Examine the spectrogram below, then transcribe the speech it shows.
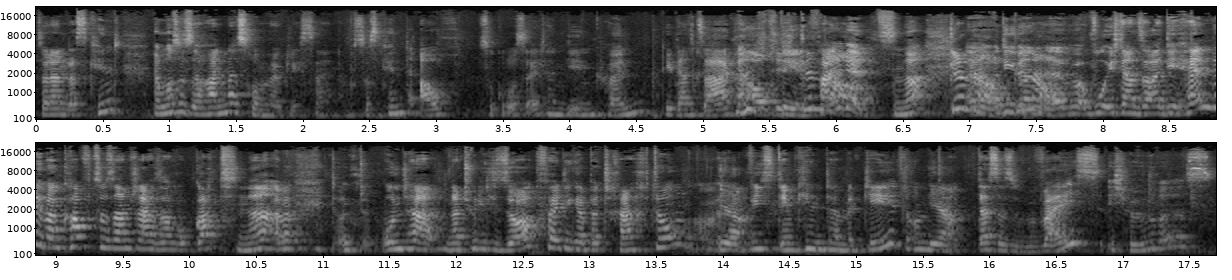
sondern das Kind, dann muss es auch andersrum möglich sein. Dann muss das Kind auch zu Großeltern gehen können, die dann sagen, auch Richtig, den genau. Fall jetzt, ne? Genau, Äh, die genau. Dann, äh, wo ich dann sage, die Hände über den Kopf zusammenschlage und sage, oh Gott, ne? Aber und unter natürlich sorgfältiger Betrachtung, Ja. wie es dem Kind damit geht und dass es weiß, ich höre es.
